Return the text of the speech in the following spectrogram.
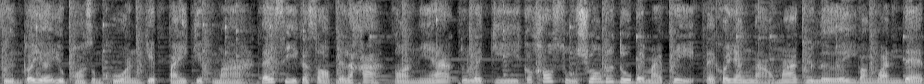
ฟืนก็เยอะอยู่พอสมควร เก็บไปเก็บมาได้สี่กระสอบเลยละค่ะ ตอนนี้ตุรกีก็เข้าสู่ช่วงฤดูใบไม้ผลิแต่ก็ยังหนาวมากอยู่เลย บางวันแดด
